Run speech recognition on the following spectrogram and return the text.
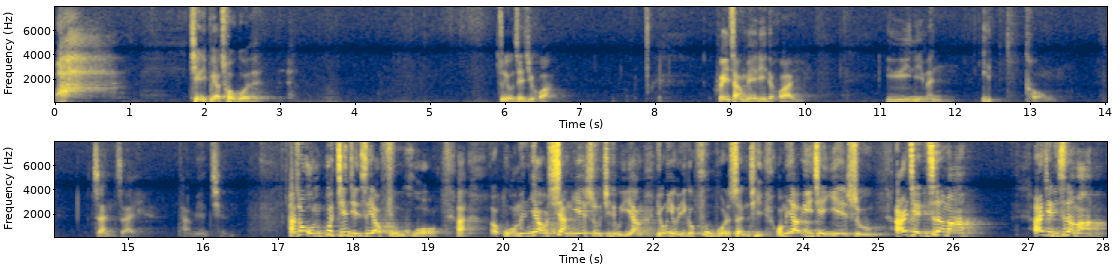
哇！请你不要错过最后这句话，非常美丽的话语，与你们一同站在他面前。他说：“我们不仅仅是要复活啊，我们要像耶稣基督一样，拥有一个复活的身体。我们要遇见耶稣，而且你知道吗？而且你知道吗？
